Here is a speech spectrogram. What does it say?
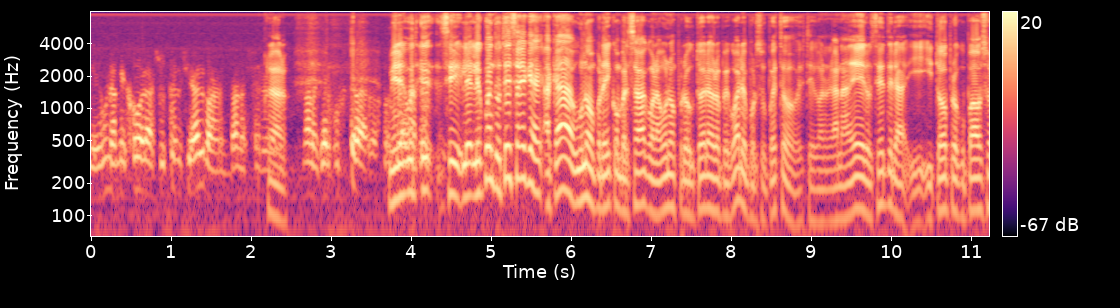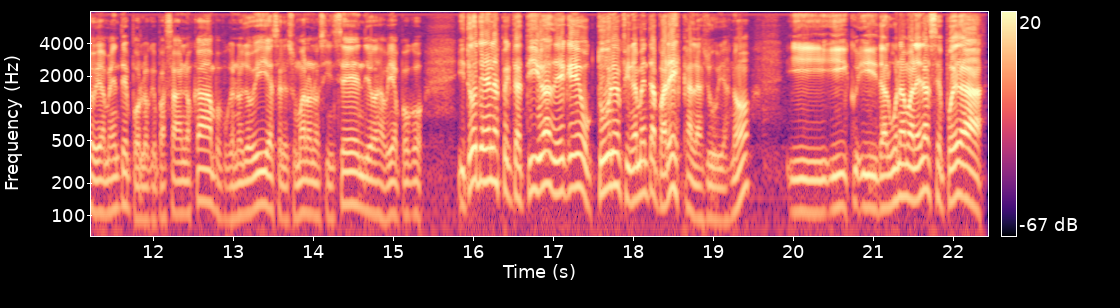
una mejora sustancial van, van, a, ser, van a ser frustrados. Mire, eh, sí, le, cuento, usted sabe que acá uno por ahí conversaba con algunos productores agropecuarios, por supuesto, este, con el ganadero, etcétera, y, todos preocupados obviamente por lo que pasaba en los campos, porque no llovía, se le sumaron los incendios, había poco, y todos tenían la expectativa de que octubre finalmente aparezcan las lluvias, ¿no? Y, y, y de alguna manera se pueda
